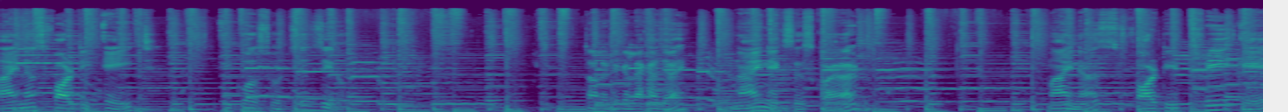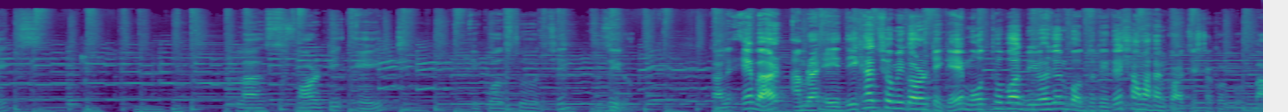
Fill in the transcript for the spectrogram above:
minus forty eight equals হচ্ছে জিরো তাহলে এটাকে লেখা যায় nine X square minus forty three X plus forty eight equals to হচ্ছে জিরো তাহলে এবার আমরা এই দ্বিঘাত সমীকরণটিকে মধ্যপদ বিভাজন পদ্ধতিতে সমাধান করার চেষ্টা করব বা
